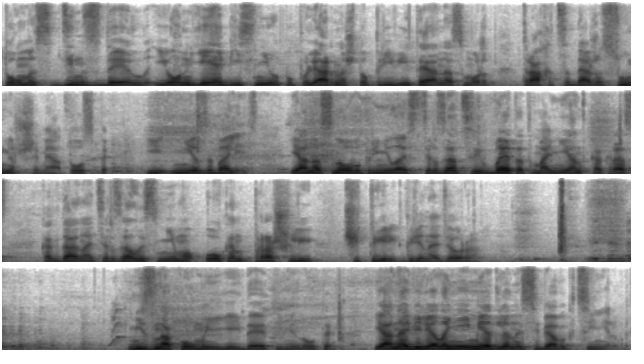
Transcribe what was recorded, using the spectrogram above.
Томас Димсдейл, и он ей объяснил популярно, что привитая она сможет трахаться даже с умершими от оспы и не заболеть. И она снова принялась терзаться, и в этот момент, как раз когда она терзалась, мимо окон прошли четыре гренадера, незнакомые ей до этой минуты, и она велела немедленно себя вакцинировать.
